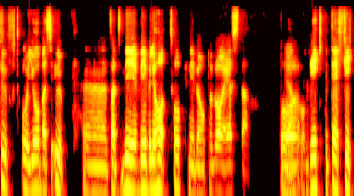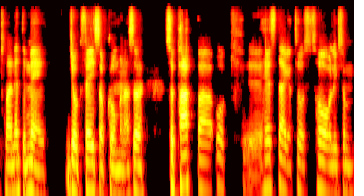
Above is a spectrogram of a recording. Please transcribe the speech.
tufft att jobba sig upp. Eh, för att vi, vi vill ju ha toppnivå på våra hästar. Och, Ja. och riktigt det fick man inte med Joke Face-avkommorna. Så, så pappa och eh, hästägartoss har liksom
